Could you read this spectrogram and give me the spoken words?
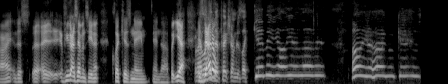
All right, this uh, if you guys haven't seen it, click his name and uh, but yeah, When is I look that at a, that picture, I'm just like, give me all your loving, all your hugging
